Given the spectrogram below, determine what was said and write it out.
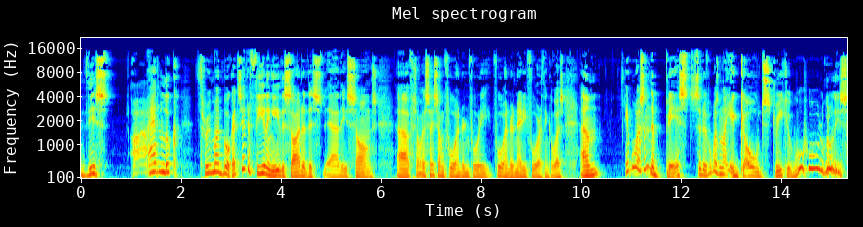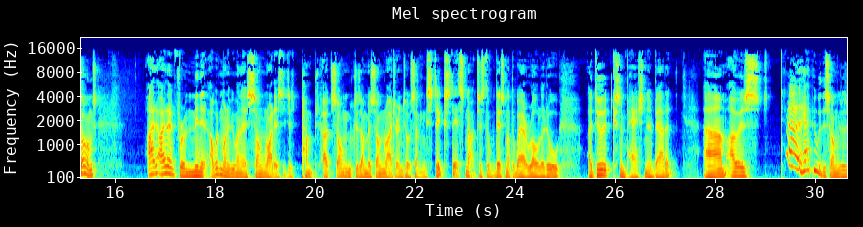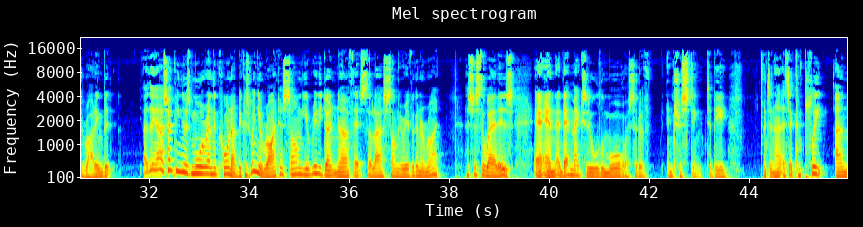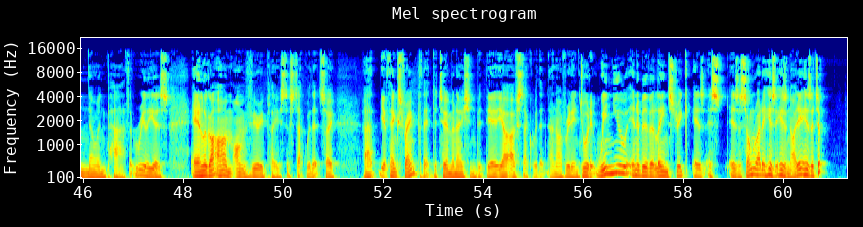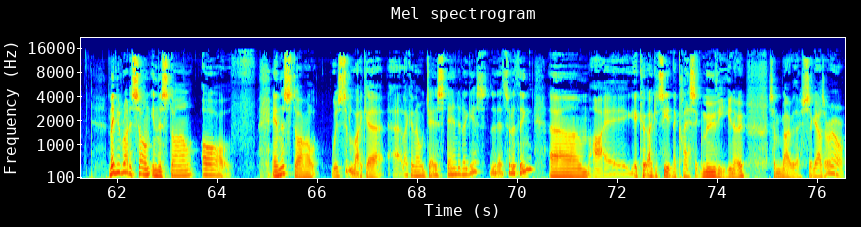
this i had a look through my book. I'd had a feeling either side of this uh, these songs. Uh, so let's say song 440 484 i think it was. Um, it wasn't the best sort of it wasn't like a gold streak of woohoo look at all these songs I, I don't for a minute. I wouldn't want to be one of those songwriters that just pump out songs because I'm a songwriter until something sticks. That's not just the that's not the way I roll at all. I do it because I'm passionate about it. Um, I was uh, happy with the songs I was writing, but I think I was hoping there was more around the corner because when you write a song, you really don't know if that's the last song you're ever going to write. That's just the way it is, and, and that makes it all the more sort of interesting to be. It's an it's a complete unknown path. It really is, and look, I'm I'm very pleased to stuck with it. So. Uh, yeah, thanks, Frank, for that determination bit there. Yeah, I've stuck with it and I've really enjoyed it. When you're in a bit of a lean streak as as, as a songwriter, here's, here's an idea, here's a tip. Maybe write a song in the style of. And this style was sort of like a like an old jazz standard, I guess, that sort of thing. Um, I could, I could see it in a classic movie, you know, some guy with a cigar.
